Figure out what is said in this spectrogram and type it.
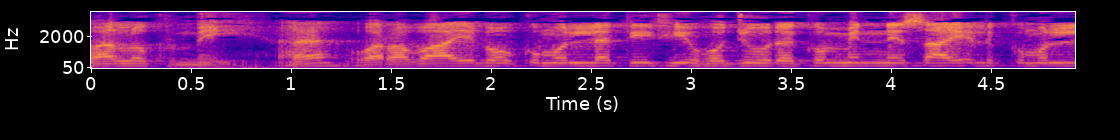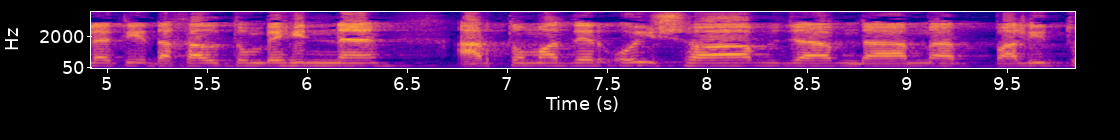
পালক মেয়ে হ্যাঁ? ওয়ারাবা এবং কুমুল্লাতি ফি হজুর কুমিন নিসাইল কুমুল্লাতি দাখাল তুমবেহিন্না আর তোমাদের ওই সব পালিত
